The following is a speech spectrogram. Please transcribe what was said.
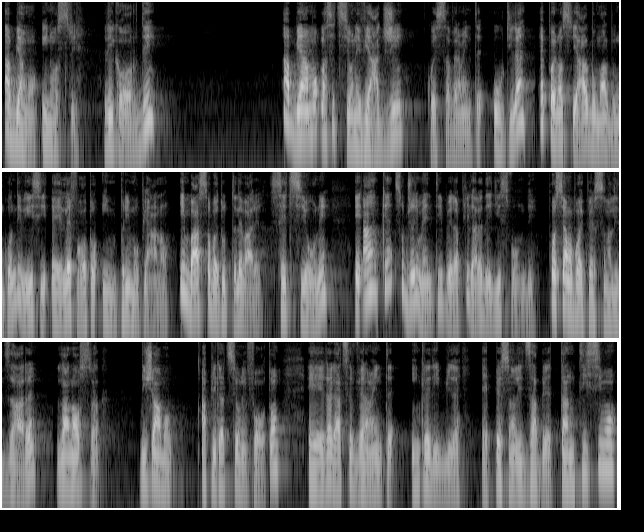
Abbiamo i nostri ricordi, abbiamo la sezione viaggi, questa veramente utile, e poi i nostri album, album condivisi e le foto in primo piano. In basso poi tutte le varie sezioni e anche suggerimenti per applicare degli sfondi. Possiamo poi personalizzare la nostra, diciamo, applicazione foto e ragazzi è veramente incredibile, è personalizzabile tantissimo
